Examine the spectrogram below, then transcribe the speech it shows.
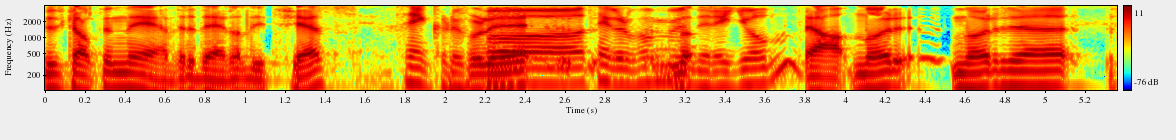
Vi skal til nedre del av ditt fjes. Tenker du, Fordi- på, tenker du på munnregionen? Ja, når, når uh,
